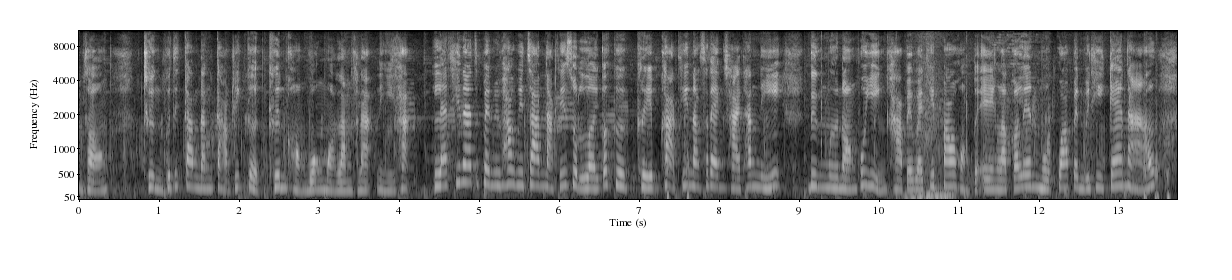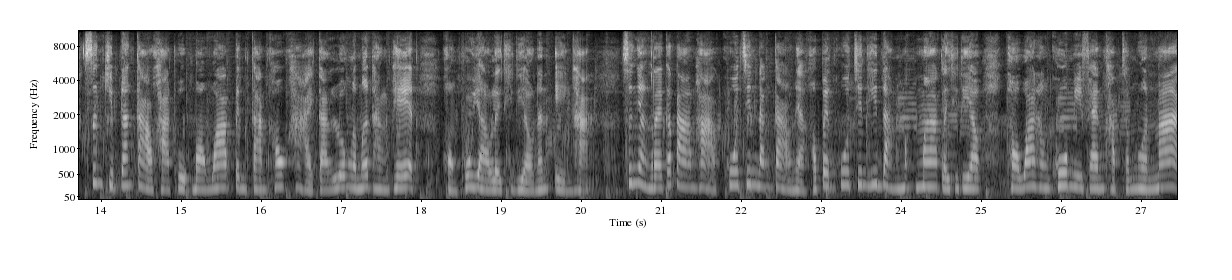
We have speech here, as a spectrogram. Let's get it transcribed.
5432 ถึงพฤติกรรมดังกล่าวที่เกิดขึ้นของวงหมอลำคณะนี้ค่ะ และที่น่าจะเป็นวิพากษ์วิจารณ์หนักที่สุดเลยก็คือคลิปค่ะที่นักแสดงชายท่านนี้ ดึงมือน้องผู้หญิงค่ะไปไว้ที่เป้าของตัวเอง แล้วก็เล่นมุกว่าเป็นวิธีแก้หนาว ซึ่งคลิปดังกล่าวค่ะถูกมองว่าเป็นการเข้าข่ายการล่วงละเมิดทางเพศ ของผู้เยาว์เลยทีเดียวนั่นเองค่ะ ซึ่งอย่างไรก็ตามค่ะคู่จิ้นดังกล่าวเนี่ยเขาเป็นคู่จิ้นที่ดังมากๆเลยทีเดียว เพราะว่าทั้งคู่มีแฟนคลับจำนวนมาก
